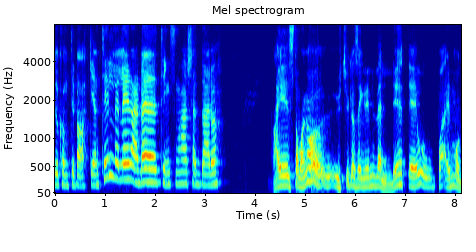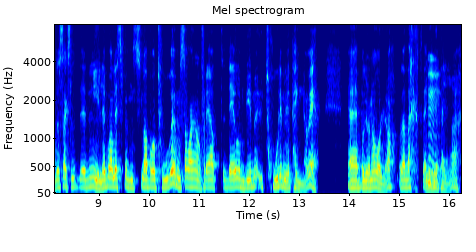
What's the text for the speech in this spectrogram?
du kom tilbake igjen til, eller er det ting som har skjedd der òg? Nei, Stavanger har utvikla seg veldig. Det er jo på en måte et slags nyliberalismens laboratorium, Stavanger. For det er jo en by med utrolig mye penger i eh, pga. olja. Og det har vært veldig mye mm. penger her.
